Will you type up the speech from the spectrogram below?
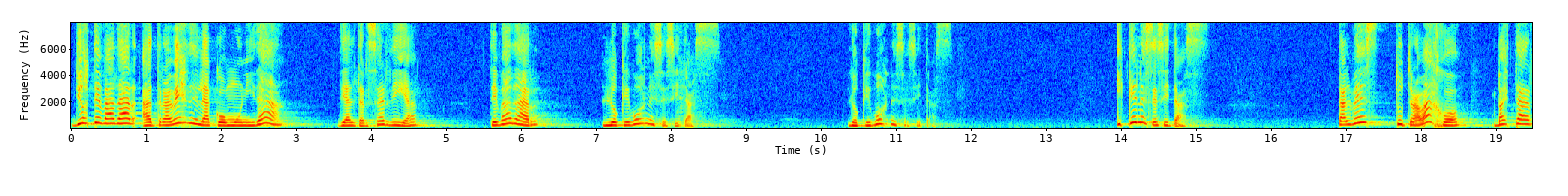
Dios te va a dar a través de la comunidad de al tercer día, te va a dar lo que vos necesitas. Lo que vos necesitas. ¿Y qué necesitas? Tal vez tu trabajo va a estar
